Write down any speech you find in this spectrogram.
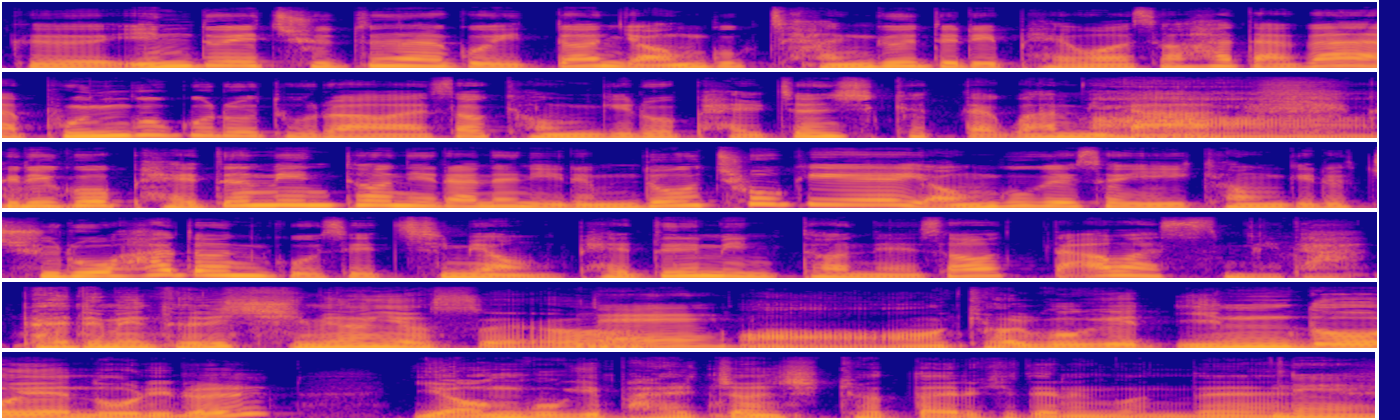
그 인도에 주둔하고 있던 영국 장교들이 배워서 하다가 본국으로 돌아와서 경기로 발전시켰다고 합니다. 아. 그리고 배드민턴이라는 이름도 초기에 영국에서 이 경기를 주로 하던 곳의 지명 배드민턴에서 따왔습니다. 배드민턴이 지명이었어요. 네. 어, 결국에 인도의 놀이를 영국이 발전시켰다 이렇게 되는 건데 네.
